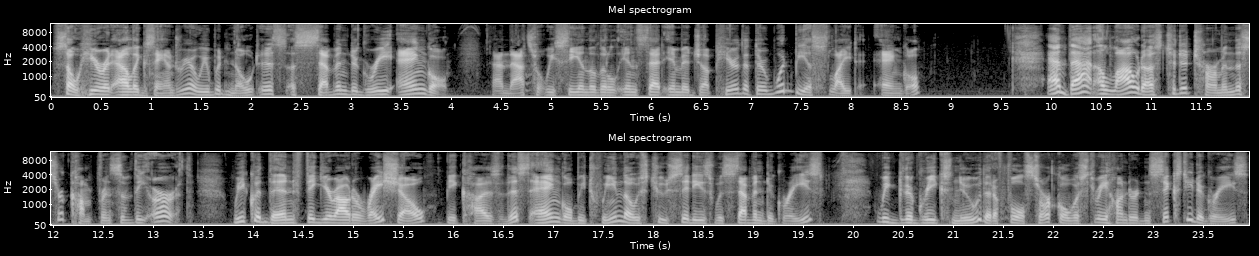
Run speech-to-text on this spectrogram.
So here at Alexandria, we would notice a seven degree angle. And that's what we see in the little inset image up here that there would be a slight angle. And that allowed us to determine the circumference of the Earth. We could then figure out a ratio because this angle between those two cities was seven degrees. We the Greeks knew that a full circle was 360 degrees.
